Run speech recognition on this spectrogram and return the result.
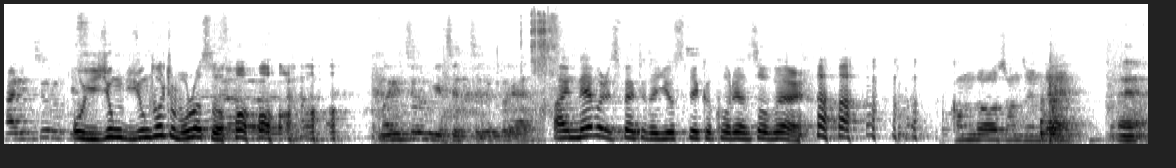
많이 줄은 게, 오, 이 정도, 이 정도 할줄 몰랐어. 많이 게저 정도야. I never expected you speak Korean so well. 검도 선수인데 네.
